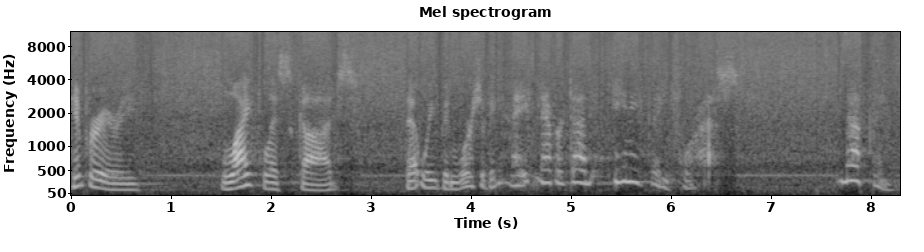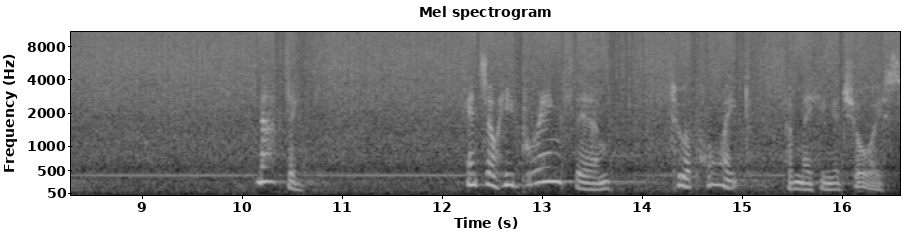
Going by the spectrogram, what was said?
temporary, lifeless gods that we've been worshiping. And they've never done anything for us. Nothing. Nothing. And so he brings them to a point of making a choice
